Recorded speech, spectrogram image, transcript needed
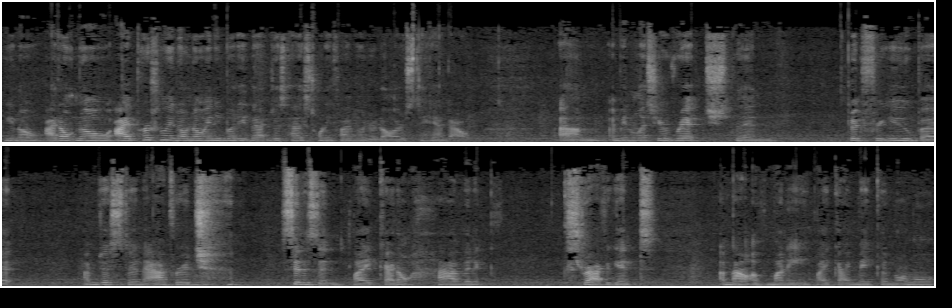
you know. I don't know, I personally don't know anybody that just has $2,500 to hand out. Um, I mean, unless you're rich, then good for you, but I'm just an average citizen. Like, I don't have an extravagant amount of money. Like, I make a normal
